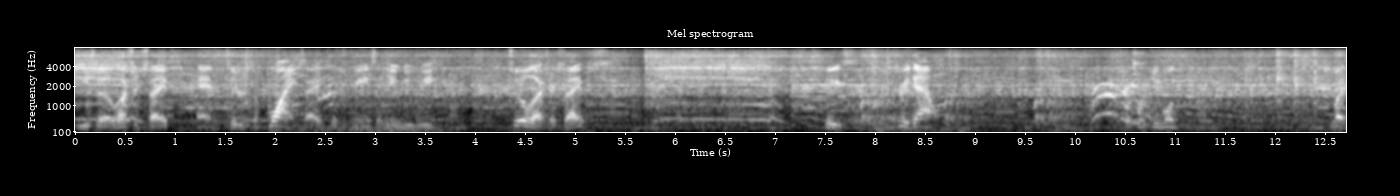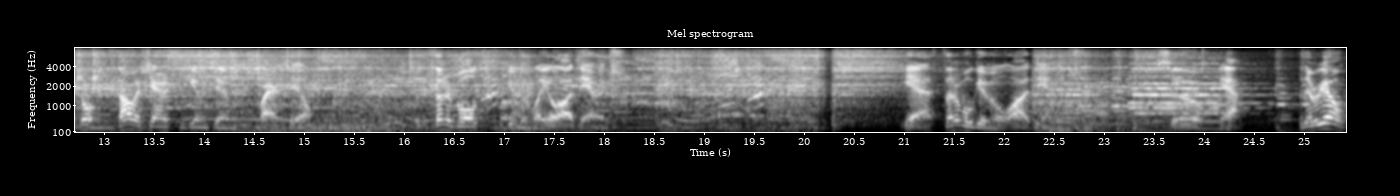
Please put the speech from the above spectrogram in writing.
he's an electric type and Tigger's a flying type, which means that he will be weak to electric types. Please, straight down. Unfortunately, won't. But don't, much damage to give to him Iron Tail. But the Thunderbolt give him like a lot of damage. Yeah, Thunderbolt give him a lot of damage. So, yeah. But there we go.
